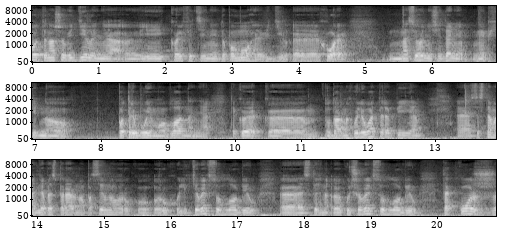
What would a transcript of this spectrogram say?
Роботи нашого відділення е, і кваліфікаційної допомоги відділ, е, хворим на сьогоднішній день необхідно потребуємо обладнання, таке як е, ударно-хвильова терапія, система для безперервного пасивного руху, руху ліктьових суглобів, кульшових суглобів, також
